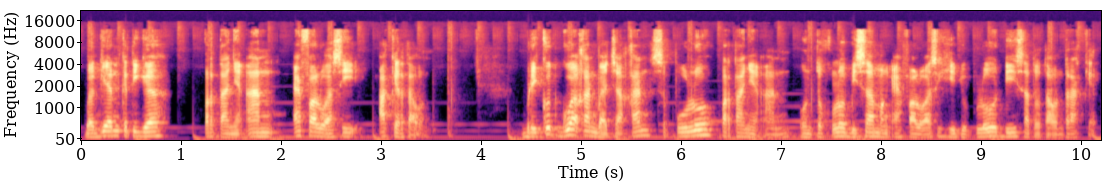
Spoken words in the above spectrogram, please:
Bagian ketiga, pertanyaan evaluasi akhir tahun. Berikut gue akan bacakan 10 pertanyaan untuk lo bisa mengevaluasi hidup lo di satu tahun terakhir.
